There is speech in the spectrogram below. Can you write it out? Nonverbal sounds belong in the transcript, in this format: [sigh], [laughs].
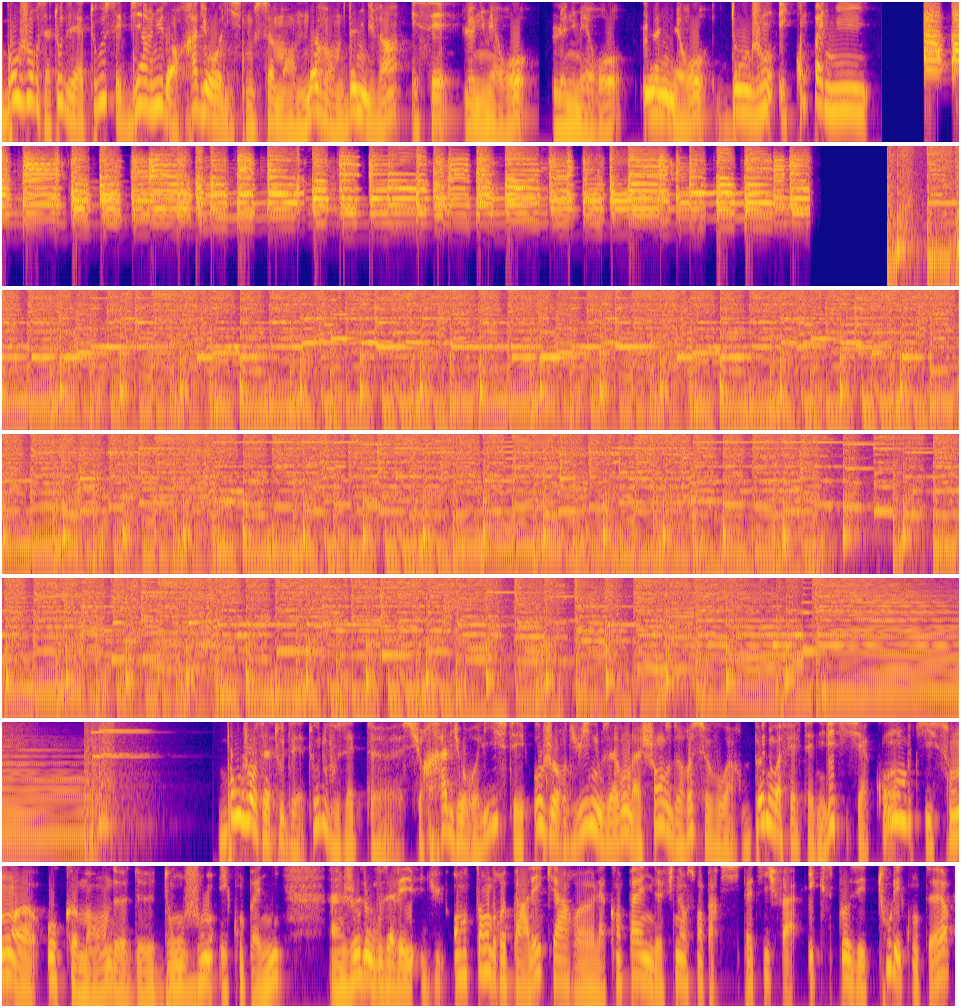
Bonjour à toutes et à tous et bienvenue dans Radio Rollis. Nous sommes en novembre 2020 et c'est le numéro, le numéro, le numéro Donjon et compagnie. À toutes et à toutes, vous êtes euh, sur Radio Rollist et aujourd'hui nous avons la chance de recevoir Benoît Felten et Laetitia Combe qui sont euh, aux commandes de Donjons et compagnie, un jeu dont vous avez dû entendre parler car euh, la campagne de financement participatif a explosé tous les compteurs.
